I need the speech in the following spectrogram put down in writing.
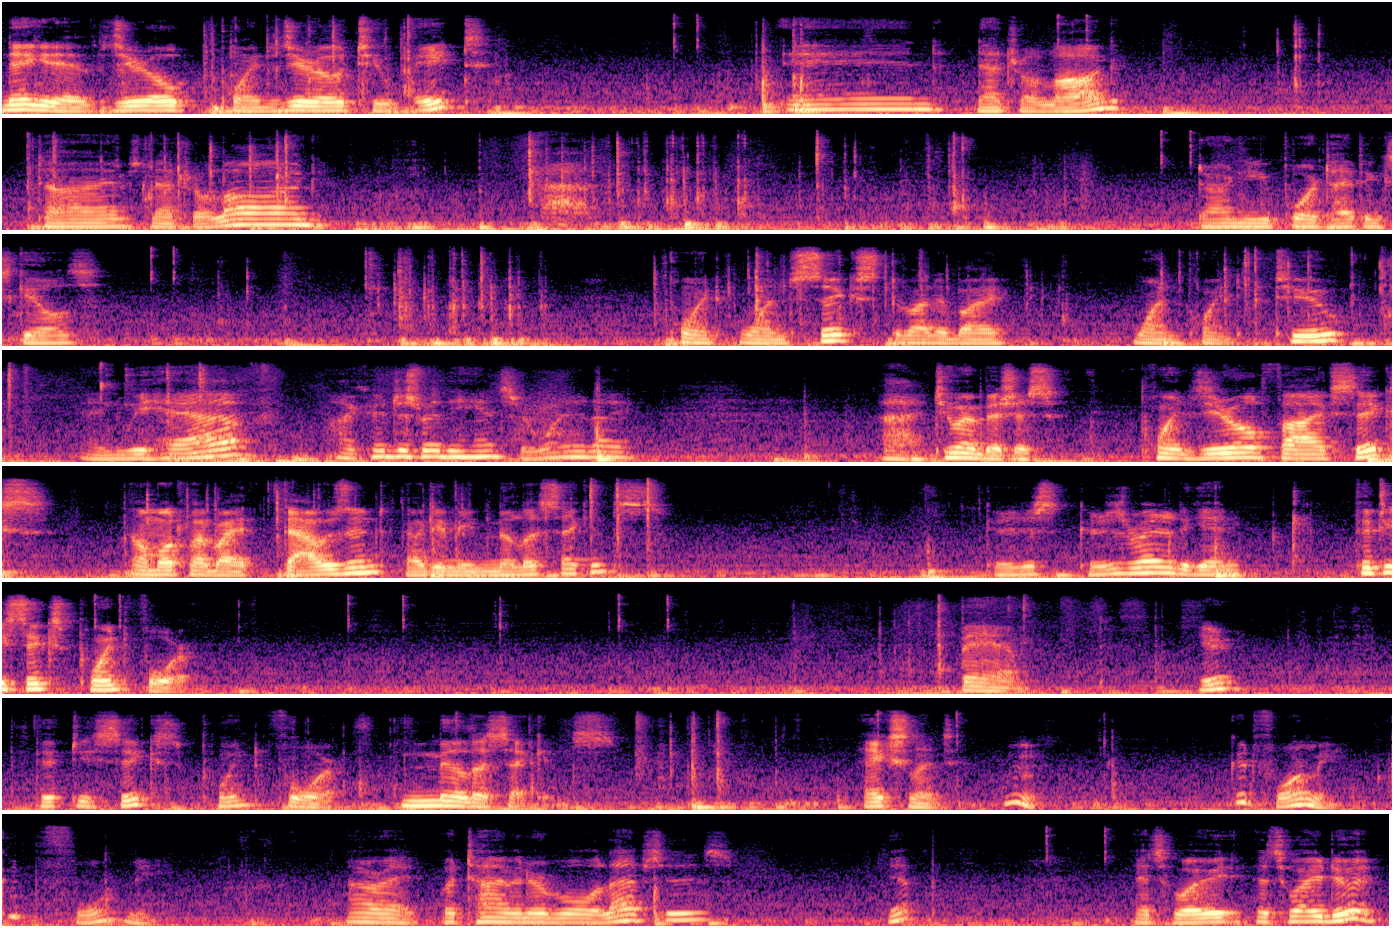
Negative zero point zero two eight and natural log times natural log. Darn you, poor typing skills. 0.16 divided by 1.2. And we have, I could just read the answer. Why did I? Ah, too ambitious. 0.056. I'll multiply by a thousand. That'll give me milliseconds. Could I just could have just read it again. Fifty-six point four. Bam. Here. Fifty-six point four milliseconds. Excellent. Hmm. Good for me. Good for me. All right. What time interval elapses? Yep. That's why. That's why I do it.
